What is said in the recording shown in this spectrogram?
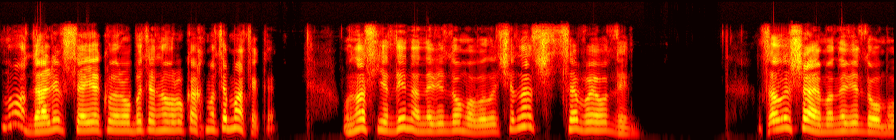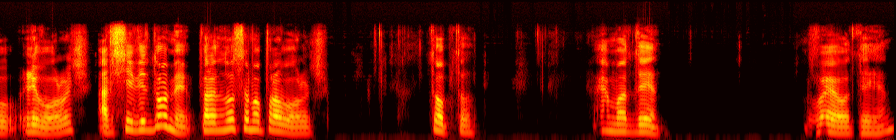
Ну, а далі все, як ви робите на уроках математики. У нас єдина невідома величина це В1. Залишаємо невідому ліворуч, а всі відомі переносимо праворуч. Тобто М1 В1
